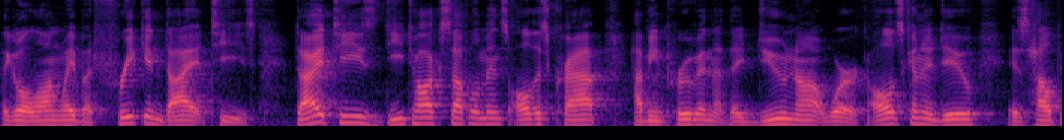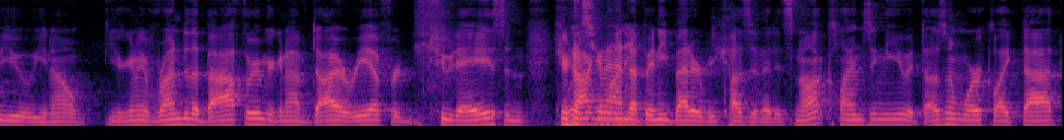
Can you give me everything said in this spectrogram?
They go a long way, but freaking diet teas. Diet teas, detox supplements, all this crap have been proven that they do not work. All it's going to do is help you, you know, you're going to run to the bathroom, you're going to have diarrhea for two days, and you're Waste not going to end up any better because of it. It's not cleansing you, it doesn't work like that.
